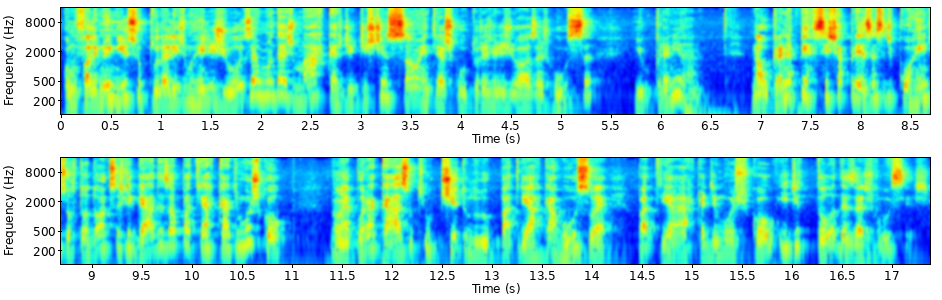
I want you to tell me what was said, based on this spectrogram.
Como falei no início, o pluralismo religioso é uma das marcas de distinção entre as culturas religiosas russa e ucraniana. Na Ucrânia persiste a presença de correntes ortodoxas ligadas ao patriarcado de Moscou. Não é por acaso que o título do patriarca russo é Patriarca de Moscou e de todas as Rússias.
